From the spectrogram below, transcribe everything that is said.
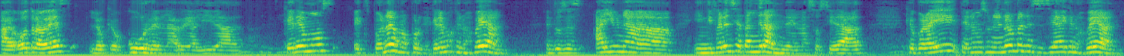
a otra vez lo que ocurre en la realidad. Queremos exponernos porque queremos que nos vean. Entonces hay una indiferencia tan grande en la sociedad que por ahí tenemos una enorme necesidad de que nos vean.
